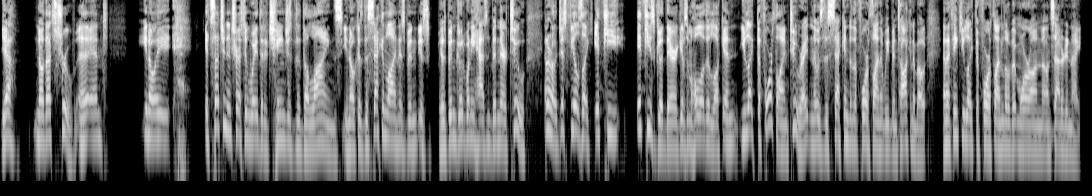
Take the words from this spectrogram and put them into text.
Yeah, no, that's true. And, you know, a, it's such an interesting way that it changes the, the lines, you know, because the second line has been is has been good when he hasn't been there too. I don't know. It just feels like if he if he's good there, it gives him a whole other look. And you like the fourth line too, right? And that was the second and the fourth line that we'd been talking about. And I think you like the fourth line a little bit more on on Saturday night.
